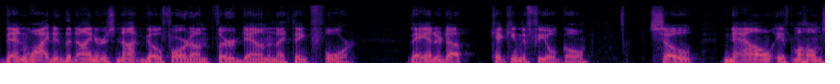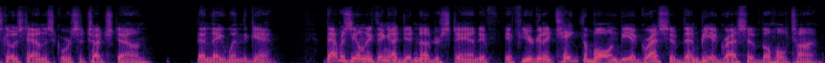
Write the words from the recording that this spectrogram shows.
then why did the Niners not go for it on third down and I think four? They ended up kicking the field goal. So now if Mahomes goes down and scores a touchdown, then they win the game. That was the only thing I didn't understand. If if you're going to take the ball and be aggressive, then be aggressive the whole time.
